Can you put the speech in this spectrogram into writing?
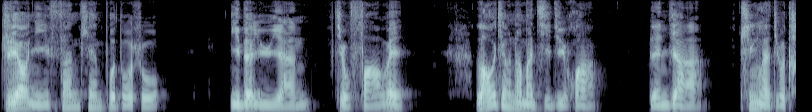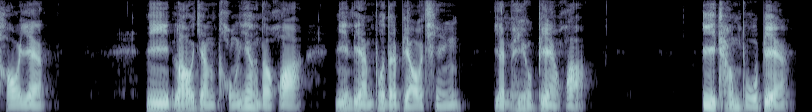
只要你三天不读书，你的语言就乏味，老讲那么几句话，人家听了就讨厌。你老讲同样的话，你脸部的表情也没有变化，一成不变。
